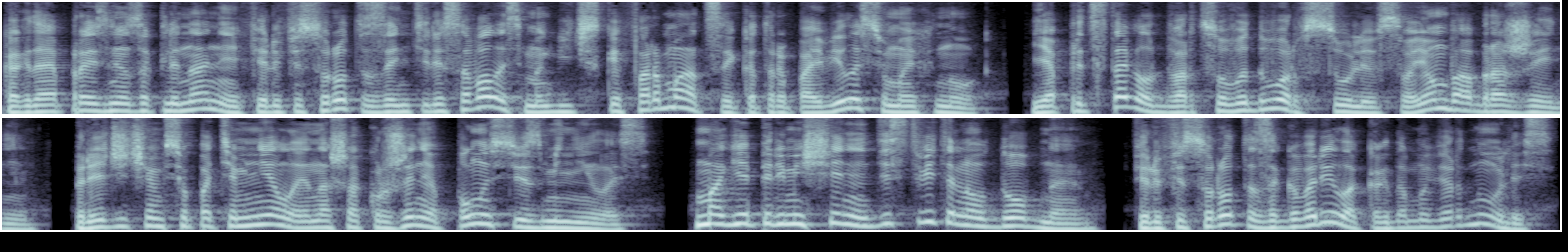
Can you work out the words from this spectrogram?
Когда я произнес заклинание, Ферфисурота заинтересовалась магической формацией, которая появилась у моих ног. Я представил дворцовый двор в Суле в своем воображении. Прежде чем все потемнело и наше окружение полностью изменилось. Магия перемещения действительно удобная. Ферфисурота заговорила, когда мы вернулись.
